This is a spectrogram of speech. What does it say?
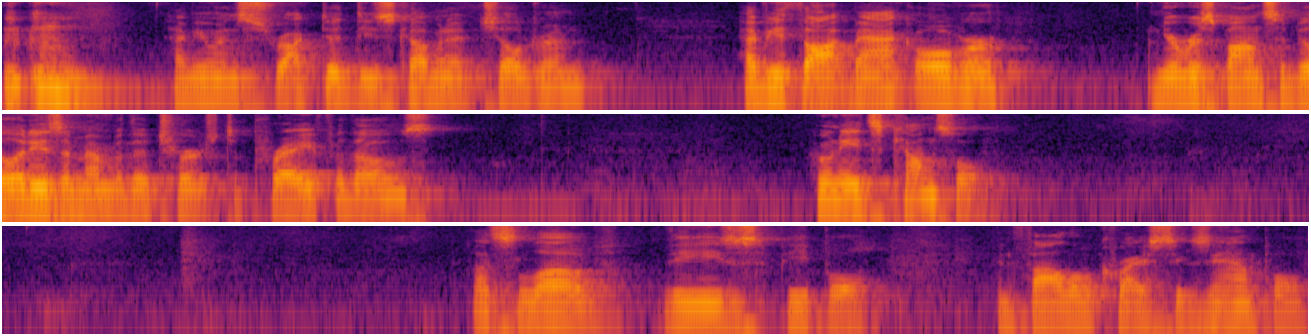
Have you instructed these covenant children? Have you thought back over your responsibility as a member of the church to pray for those? Who needs counsel? Let's love these people and follow Christ's example.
